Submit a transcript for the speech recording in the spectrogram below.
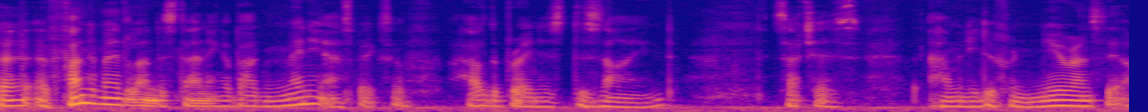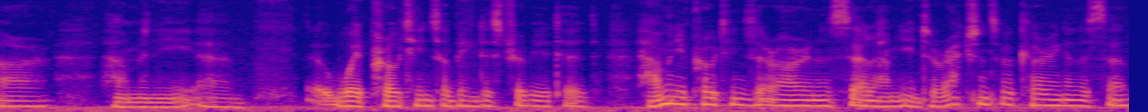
a, a fundamental understanding about many aspects of how the brain is designed, such as how many different neurons there are, how many um, way proteins are being distributed, how many proteins there are in a cell, how many interactions are occurring in the cell,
